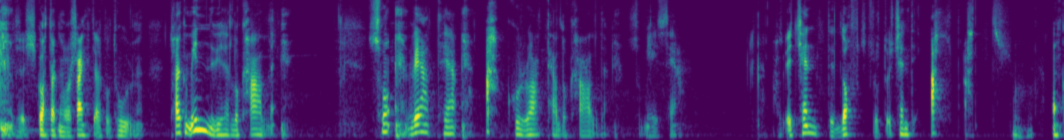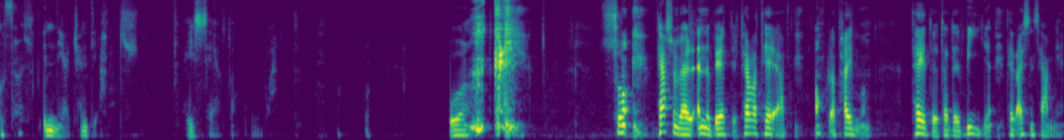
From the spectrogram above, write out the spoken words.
det er godt at man var sent i kulturen. Da jeg kom inn i det lokale, så vet jeg akkurat det lokale som jeg ser. Altså, jeg kjente loftstrott og kjente alt at. Onkel folk inni her kjente at. Jeg ser sånn, what? Og så det som var enda bedre, det var til at akkurat heimen, det er det byen, det er eisen sammen.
